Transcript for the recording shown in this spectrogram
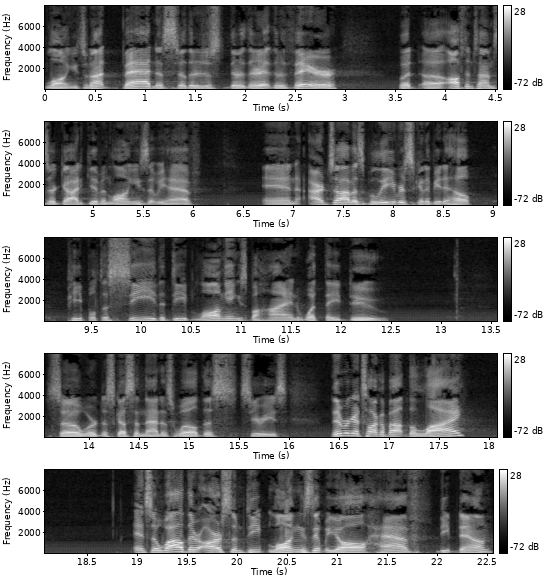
longings. They're not bad necessarily. They're just they're they're, they're there, but uh, oftentimes they're God-given longings that we have, and our job as believers is going to be to help people to see the deep longings behind what they do. So we're discussing that as well this series. Then we're going to talk about the lie. And so while there are some deep longings that we all have deep down,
